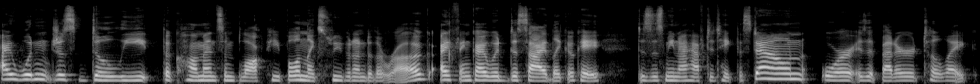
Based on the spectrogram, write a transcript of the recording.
I wouldn't just delete the comments and block people and like sweep it under the rug. I think I would decide like, okay, does this mean I have to take this down or is it better to like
